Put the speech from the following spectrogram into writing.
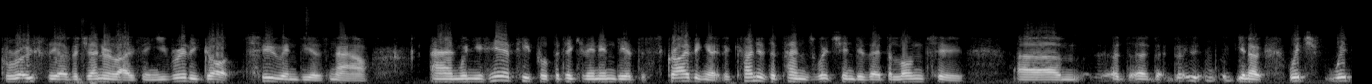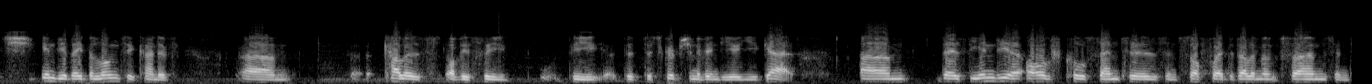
grossly overgeneralizing. You've really got two Indias now. And when you hear people, particularly in India, describing it, it kind of depends which India they belong to. Um, uh, uh, you know, which which India they belong to kind of um, colors, obviously, the the description of India you get. Um, there's the India of call centers and software development firms and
